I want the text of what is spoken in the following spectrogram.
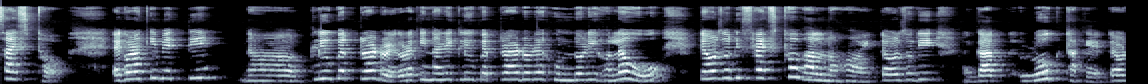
স্বাস্থ্য। এগৰাকী ব্যক্তি ক্লিওপেট্ৰাৰ দৰে এগৰাকী নাৰী ক্লিওপেট্ৰাৰ দৰে সুন্দৰী হ'লেও তেওঁৰ যদি স্বাস্থ্য ভাল নহয় তেওঁৰ যদি গাত ৰোগ থাকে তেওঁৰ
